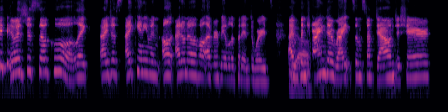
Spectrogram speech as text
it was just so cool. Like I just I can't even I'll, I don't know if I'll ever be able to put it into words. I've been trying to write some stuff down to share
